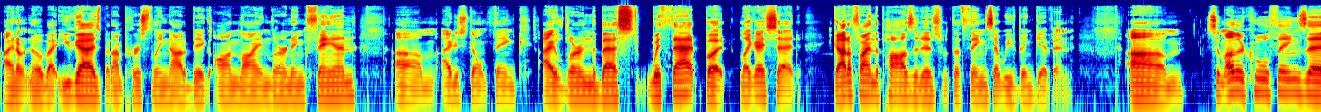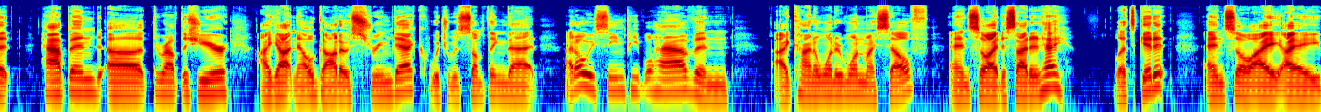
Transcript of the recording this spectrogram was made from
I don't know about you guys, but I'm personally not a big online learning fan. Um, I just don't think I learned the best with that. But like I said, got to find the positives with the things that we've been given. Um, some other cool things that happened uh, throughout this year. I got an Elgato Stream Deck, which was something that I'd always seen people have, and I kind of wanted one myself. And so I decided, hey, let's get it. And so I, I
